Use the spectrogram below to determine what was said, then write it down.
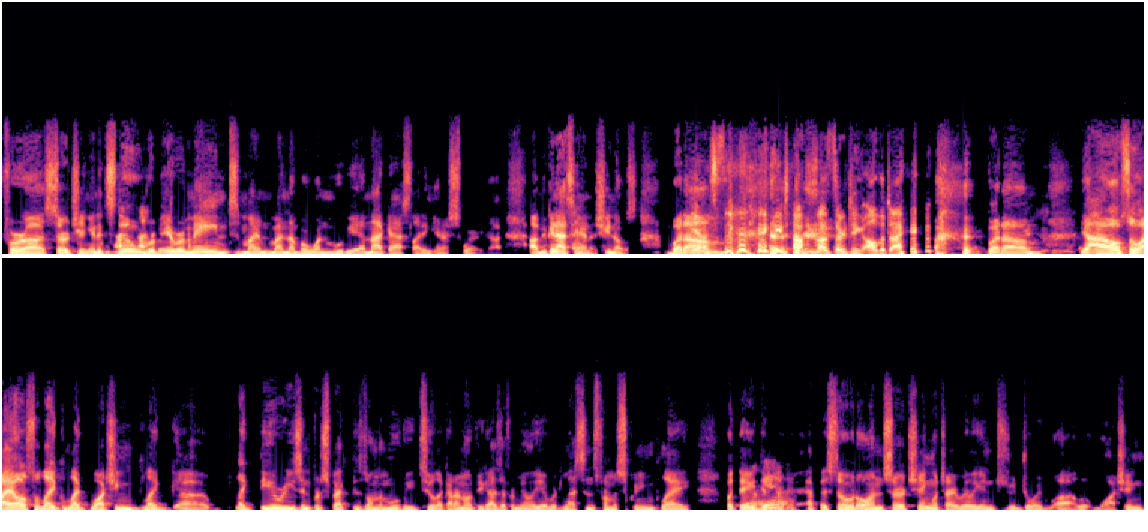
for uh, searching, and it still re- it remains my my number one movie. I'm not gaslighting here, I swear to God. Um, you can ask Hannah; she knows. But um, yes, he talks about searching all the time. but um, yeah, I also I also like like watching like uh like theories and perspectives on the movie too. Like I don't know if you guys are familiar with Lessons from a Screenplay, but they Oh, did yeah. an episode on searching, which I really enjoyed uh, watching.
